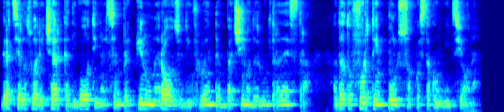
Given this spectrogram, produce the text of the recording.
grazie alla sua ricerca di voti nel sempre più numeroso ed influente bacino dell'ultradestra, ha dato forte impulso a questa convinzione,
